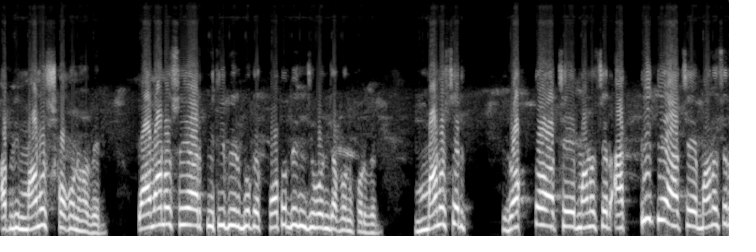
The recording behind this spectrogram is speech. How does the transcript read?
আপনি মানুষ কখন হবেন? অমানুষ হয়ে আর পৃথিবীর বুকে কতদিন জীবন যাপন করবেন? মানুষের রক্ত আছে, মানুষের আকৃতি আছে, মানুষের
